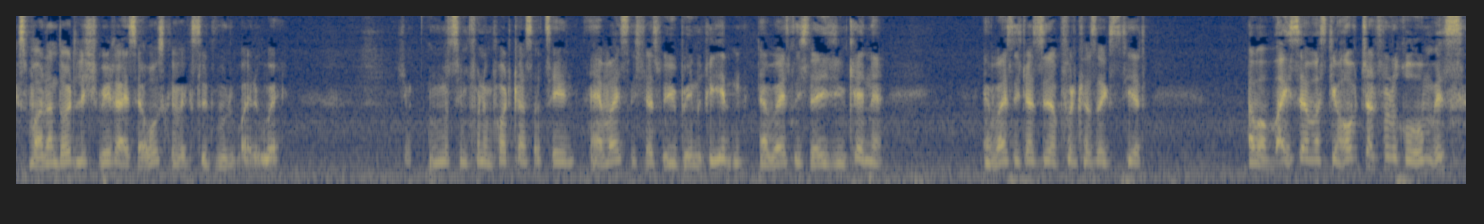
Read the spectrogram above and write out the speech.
Es war dann deutlich schwerer, als er ausgewechselt wurde, by the way. Ich muss ihm von dem Podcast erzählen. Er weiß nicht, dass wir über ihn reden. Er weiß nicht, dass ich ihn kenne. Er weiß nicht, dass dieser Podcast existiert. Aber weiß er, was die Hauptstadt von Rom ist?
